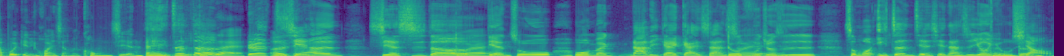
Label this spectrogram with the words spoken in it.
他不会给你幻想的空间。哎、欸，真的，对不对？因为直接很写实的点出我们哪里该改善。师傅就是这么一针见血，但是又有效，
